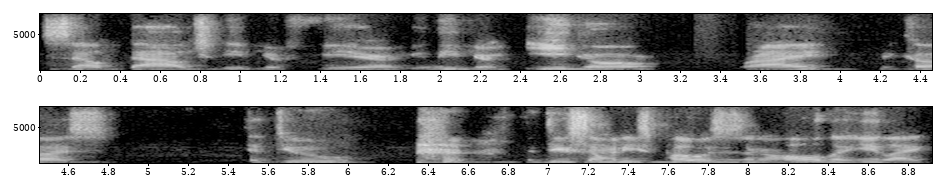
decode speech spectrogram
self doubt, you leave your fear, you leave your ego, right? Because to do to do some of these poses in a holder, you like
